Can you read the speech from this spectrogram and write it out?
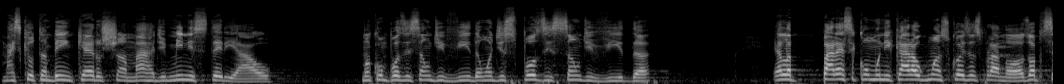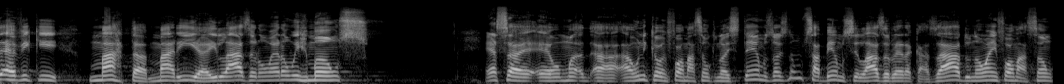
mas que eu também quero chamar de ministerial, uma composição de vida, uma disposição de vida, ela parece comunicar algumas coisas para nós. Observe que Marta, Maria e Lázaro eram irmãos. Essa é uma, a, a, única informação que nós temos. Nós não sabemos se Lázaro era casado, não há informação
